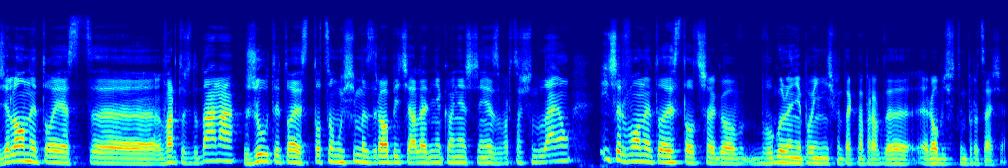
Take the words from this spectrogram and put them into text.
Zielony to jest e, wartość dodana, żółty to jest to, co musimy zrobić, ale niekoniecznie jest wartością dodaną i czerwony to jest to, czego w ogóle nie powinniśmy tak naprawdę robić w tym procesie.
